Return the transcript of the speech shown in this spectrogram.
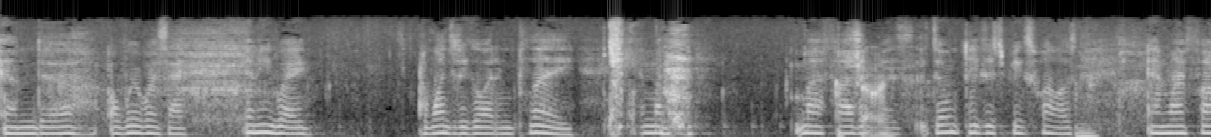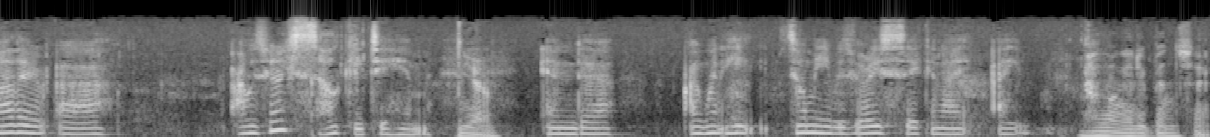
And uh, oh, where was I? Anyway, I wanted to go out and play, and my my father Sorry. was don't take such big swallows, and my father, uh, I was very sulky to him, Yeah. and uh, I went. He told me he was very sick, and I, I How long had he been sick?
